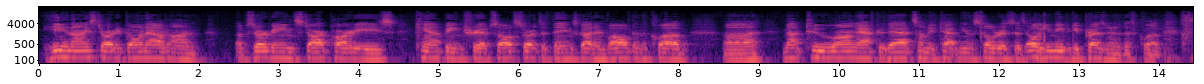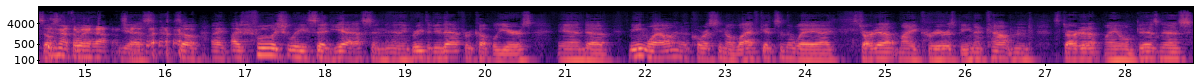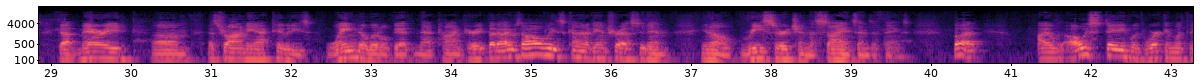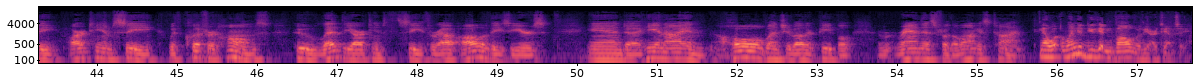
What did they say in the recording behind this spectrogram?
he and I started going out on observing star parties, camping trips, all sorts of things, got involved in the club. Uh, not too long after that, somebody tapped me on the shoulder and says, "Oh, you need to be president of this club." So, Isn't that the way it happens? yes. so I, I, foolishly said yes and, and, agreed to do that for a couple years. And uh, meanwhile, of course, you know, life gets in the way. I started out my career as being an accountant, started up my own business, got married. Um, astronomy activities waned a little bit in that time period, but I was always kind of interested in you know, research and the science ends of things. But I always stayed with working with the RTMC with Clifford Holmes, who led the RTMC throughout all of these years. And uh, he and I and a whole bunch of other people ran this for the longest time. Now, when did you get involved with the RTMC?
